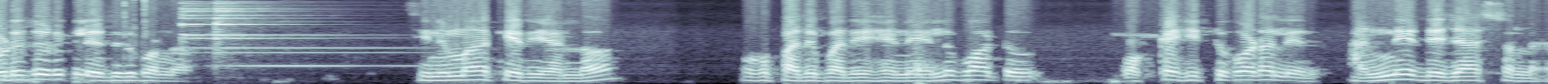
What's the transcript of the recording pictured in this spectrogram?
ఓడిదొడుకులు ఎదుర్కొన్నారు సినిమా కెరియర్లో ఒక పది పదిహేను ఏళ్ళ పాటు ఒక్క హిట్ కూడా లేదు. అన్ని డిజాస్టర్లే.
